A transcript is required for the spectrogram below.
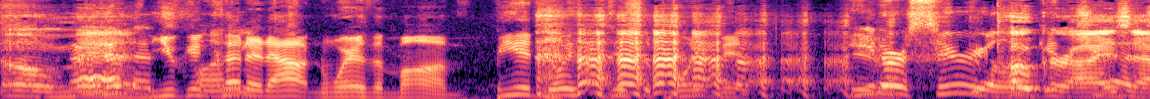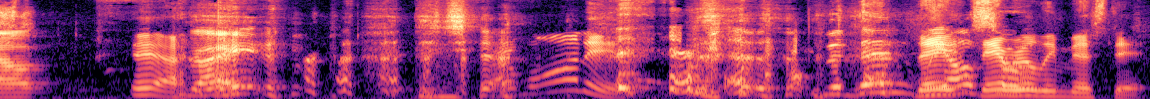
oh man. That's you can funny. cut it out and wear the mom. Be a dis- disappointment. Eat our cereal. and Poker get eyes judged. out, Yeah, right? I want it. But then They also, they really missed it.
